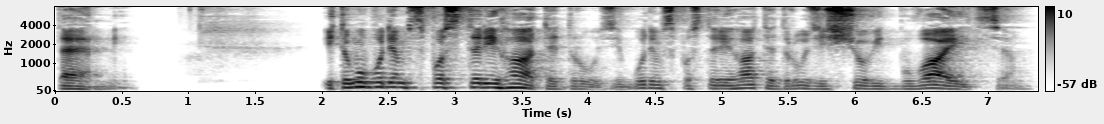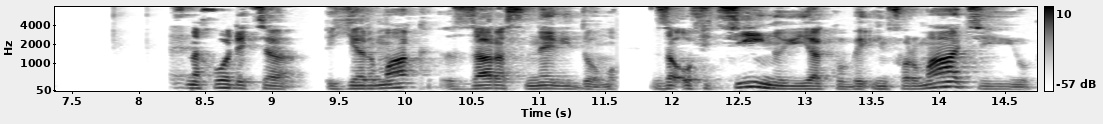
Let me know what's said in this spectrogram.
термін. І тому будемо спостерігати, друзі. Будемо спостерігати, друзі, що відбувається. Знаходиться Єрмак, зараз невідомо. За офіційною якоби інформацією,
